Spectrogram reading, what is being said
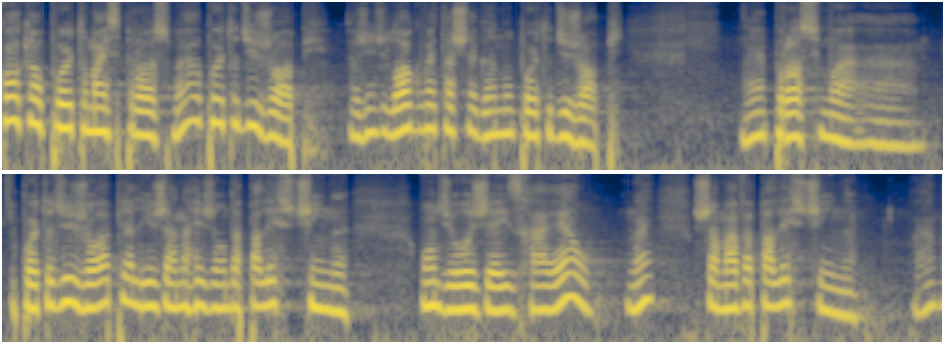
Qual que é o porto mais próximo? É o porto de Jope. A gente logo vai estar chegando no porto de Jope. Né? Próximo ao porto de Jope, ali já na região da Palestina, onde hoje é Israel, né? chamava Palestina. Tá?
